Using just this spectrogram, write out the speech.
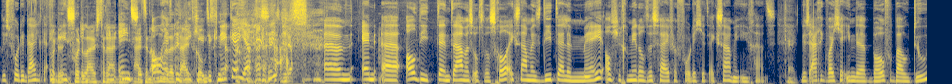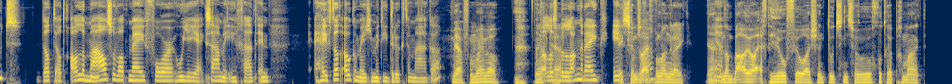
Dus voor de duidelijkheid. Voor de- ineens- voor de luisteraar die uit zit een andere tijd komt. te knikken. Ja, precies. Ehm, en eh, al die tentamens, oftewel schoolexamens, die tellen mee als je gemiddelde cijfer voordat je het examen ingaat. Kijk. Dus eigenlijk wat je in de bovenbouw doet, dat telt allemaal zowat mee voor hoe je je examen ingaat. En heeft dat ook een beetje met die druk te maken? Ja, voor mij wel. Dat Ja, alles ja. belangrijk is? Ik vind het wel echt belangrijk. Ja, Ja. En dan bouw je wel echt heel veel als je een toets niet zo heel goed hebt gemaakt.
